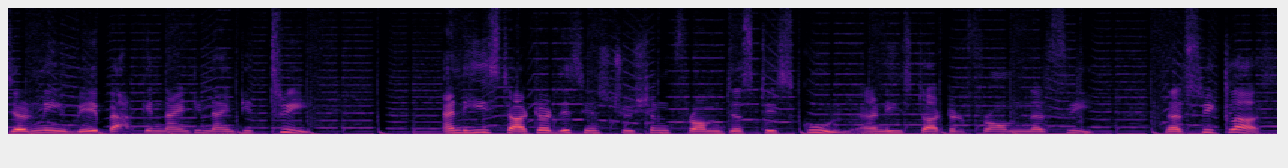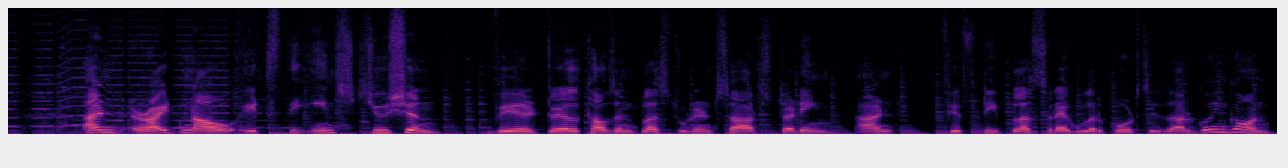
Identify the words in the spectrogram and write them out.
journey way back in 1993 and he started this institution from just a school and he started from nursery nursery class and right now it's the institution where 12000 plus students are studying and 50 plus regular courses are going on.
